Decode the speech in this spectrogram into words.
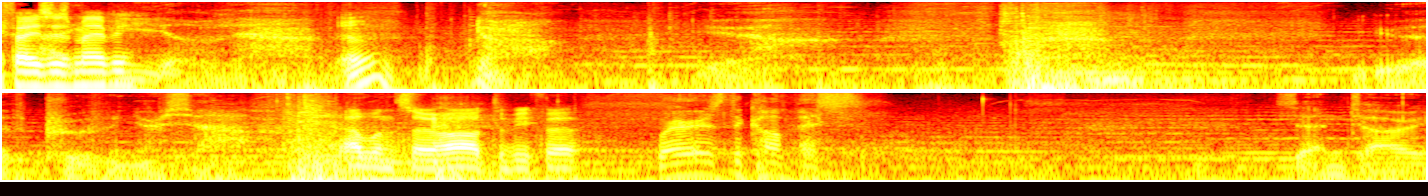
Three phases maybe? Oh. You have proven yourself. That one's so hard to be fair. Where is the compass? Santari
